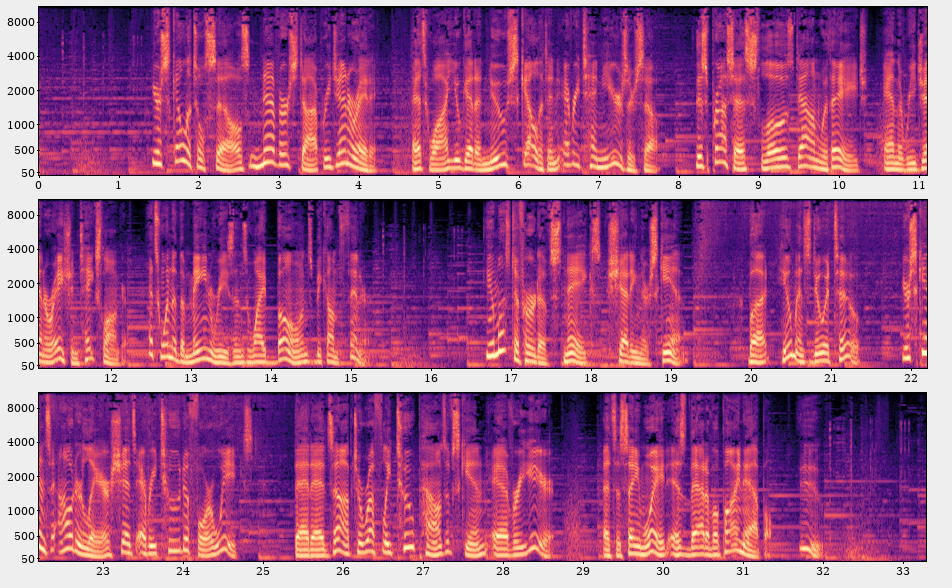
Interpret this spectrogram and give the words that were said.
Your skeletal cells never stop regenerating. That's why you get a new skeleton every 10 years or so. This process slows down with age, and the regeneration takes longer. That's one of the main reasons why bones become thinner. You must have heard of snakes shedding their skin. But humans do it too. Your skin's outer layer sheds every 2 to 4 weeks. That adds up to roughly 2 pounds of skin every year. That's the same weight as that of a pineapple. Ew.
